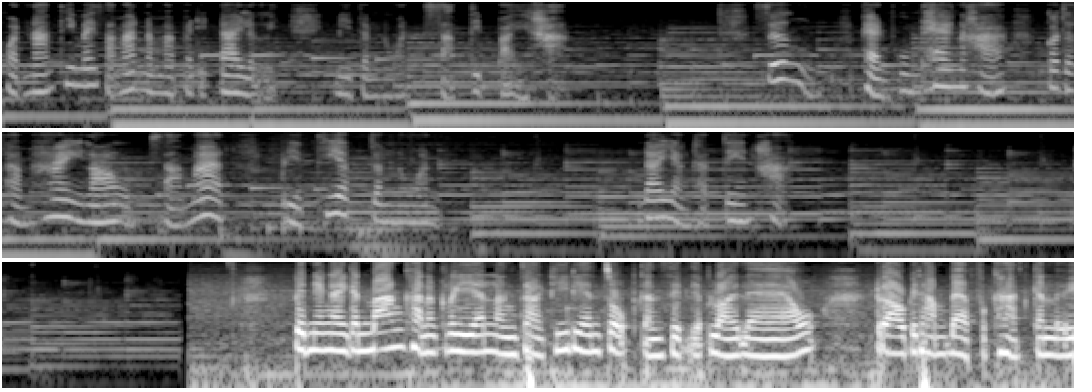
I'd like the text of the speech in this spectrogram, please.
ขวดน้ำที่ไม่สามารถนำมาประดิษฐ์ได้เลย มีจำนวน 30 ใบค่ะ ซึ่งแผนภูมิแท่งนะคะ ก็จะทำให้เราสามารถเปรียบเทียบจำนวน ได้อย่างชัดเจนค่ะ เป็นยังไงกันบ้างคะนักเรียนหลังจากที่เรียนจบกันเสร็จเรียบร้อยแล้ว เราไปทำแบบฝึกหัดกันเลย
